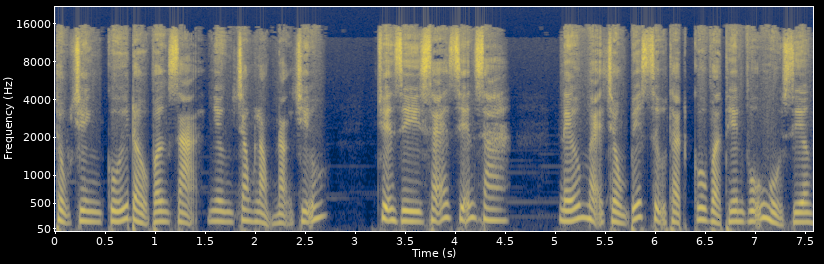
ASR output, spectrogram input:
Thục Trinh cúi đầu vâng dạ nhưng trong lòng nặng trĩu. Chuyện gì sẽ diễn ra nếu mẹ chồng biết sự thật cô và Thiên Vũ ngủ riêng.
